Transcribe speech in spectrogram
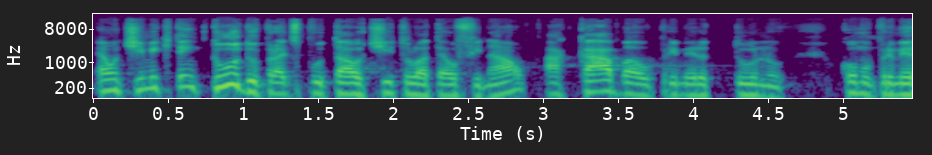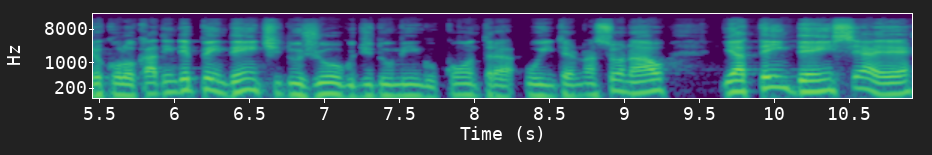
é um time que tem tudo para disputar o título até o final. Acaba o primeiro turno como primeiro colocado, independente do jogo de domingo contra o Internacional. E a tendência é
